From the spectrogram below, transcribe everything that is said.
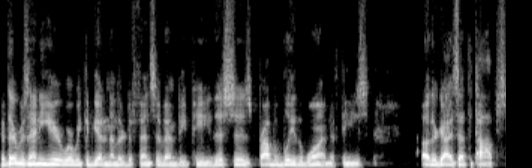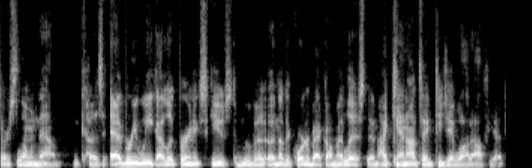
if there was any year where we could get another defensive MVP, this is probably the one if these other guys at the top start slowing down because every week I look for an excuse to move a, another quarterback on my list and I cannot take TJ Watt off yet.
